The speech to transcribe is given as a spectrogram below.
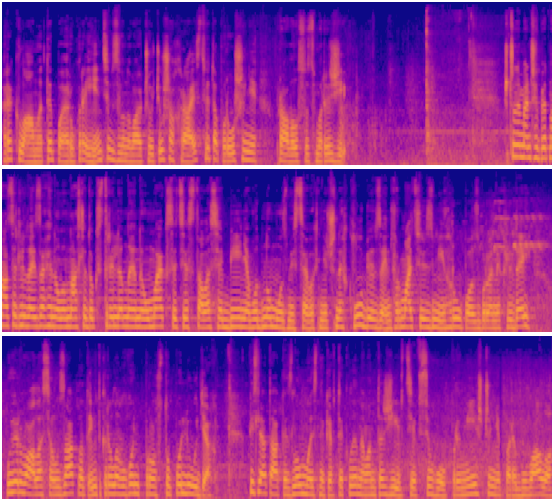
реклами. Тепер українців звинувачують у шахрайстві та порушенні правил соцмережі. Щонайменше 15 людей загинули внаслідок стрілянини у Мексиці. Сталася бійня в одному з місцевих нічних клубів. За інформацією змі, група озброєних людей увірвалася у заклад і відкрила вогонь просто по людях. Після атаки зловмисники втекли на вантажівці. Всього в приміщенні перебувало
